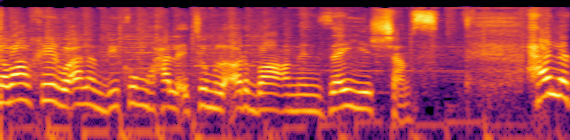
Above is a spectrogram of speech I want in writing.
صباح الخير واهلا بكم وحلقة يوم الأربع من زي الشمس. حالة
